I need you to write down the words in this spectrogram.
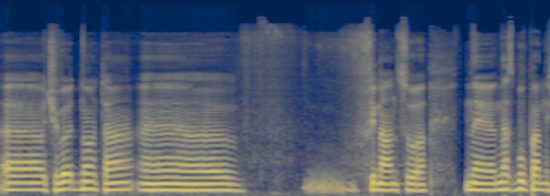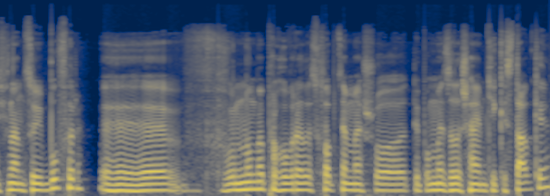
е, очевидно, та, е, фінансова. У нас був певний фінансовий буфер. Е, ну, ми проговорили з хлопцями, що типу, ми залишаємо тільки ставки,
